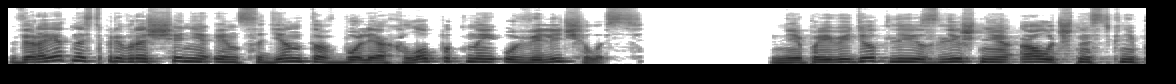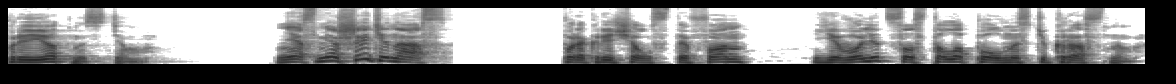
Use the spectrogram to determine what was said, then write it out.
вероятность превращения инцидента в более хлопотный увеличилась. Не приведет ли излишняя алчность к неприятностям? «Не смешите нас!» – прокричал Стефан. Его лицо стало полностью красным.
